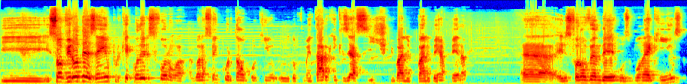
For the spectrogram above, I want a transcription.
E só virou desenho porque quando eles foram. Agora, só encurtar um pouquinho o documentário, quem quiser assiste, que vale, vale bem a pena. É, eles foram vender os bonequinhos.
